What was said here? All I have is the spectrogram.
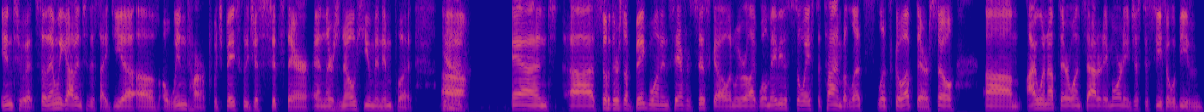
into it so then we got into this idea of a wind harp which basically just sits there and there's no human input Yeah. Uh, and uh, so there's a big one in san francisco and we were like well maybe this is a waste of time but let's let's go up there so um, I went up there one Saturday morning just to see if it would be even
